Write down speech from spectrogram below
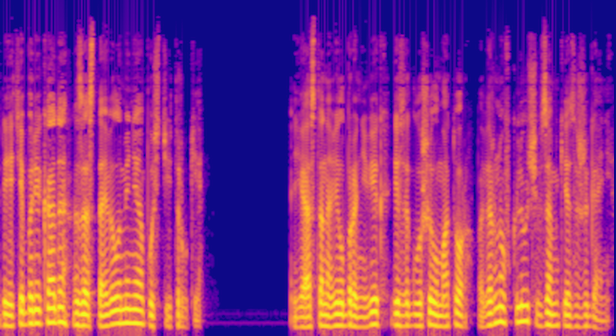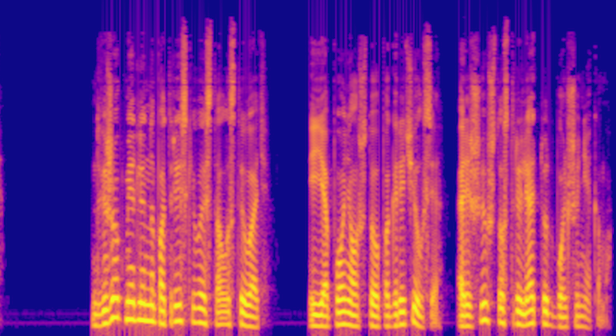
Третья баррикада заставила меня опустить руки. Я остановил броневик и заглушил мотор, повернув ключ в замке зажигания. Движок, медленно потрескивая, стал остывать, и я понял, что погорячился, решив, что стрелять тут больше некому.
